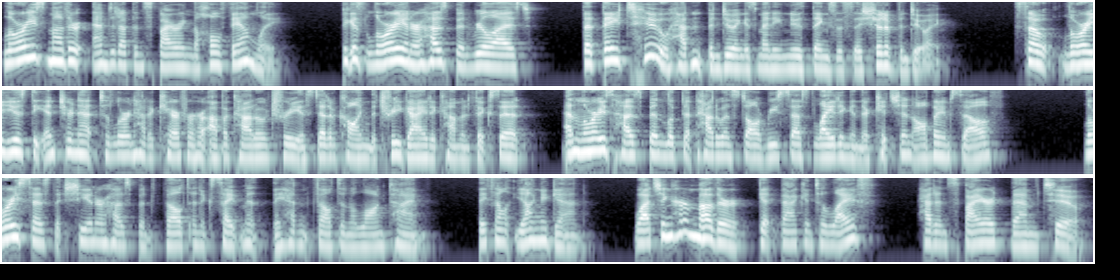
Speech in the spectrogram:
Lori's mother ended up inspiring the whole family because Lori and her husband realized that they too hadn't been doing as many new things as they should have been doing. So Lori used the internet to learn how to care for her avocado tree instead of calling the tree guy to come and fix it. And Lori's husband looked up how to install recessed lighting in their kitchen all by himself. Lori says that she and her husband felt an excitement they hadn't felt in a long time. They felt young again. Watching her mother get back into life had inspired them too.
